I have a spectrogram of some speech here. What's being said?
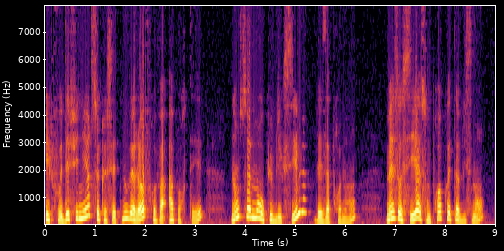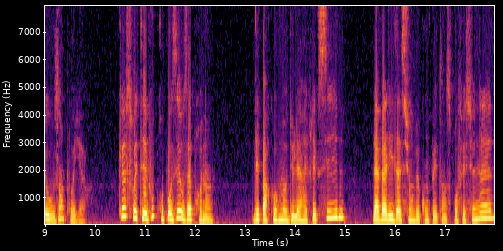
il faut définir ce que cette nouvelle offre va apporter non seulement au public cible, les apprenants, mais aussi à son propre établissement et aux employeurs. Que souhaitez-vous proposer aux apprenants? Des parcours modulaires et flexibles, la validation de compétences professionnelles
